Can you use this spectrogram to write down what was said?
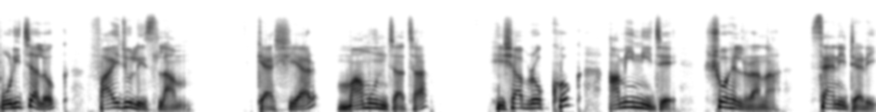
পরিচালক ফাইজুল ইসলাম, ক্যাশিয়ার মামুন চাচা হিসাবরক্ষক আমি নিজে, সোহেল রানা, স্যানিটারি।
